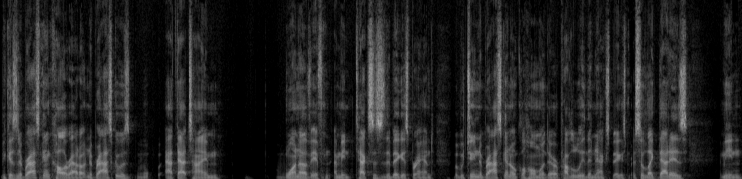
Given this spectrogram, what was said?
because Nebraska and Colorado, Nebraska was at that time one of if I mean Texas is the biggest brand, but between Nebraska and Oklahoma, they were probably the next biggest. So like that is, I mean,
